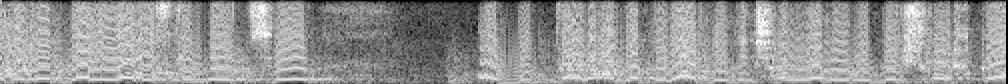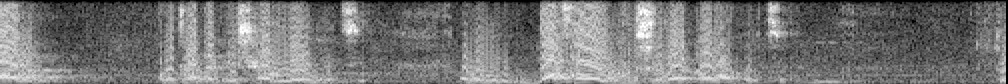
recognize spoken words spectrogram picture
আমাদের দলের অবস্থানটা হচ্ছে অভ্যুত্থান। আমরা তো রাজনৈতিক সংগ্রামের মধ্যেই সংস্কার কথাটাকে সামনে এনেছি এবং দফাও ঘোষণা করা হয়েছে। তো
